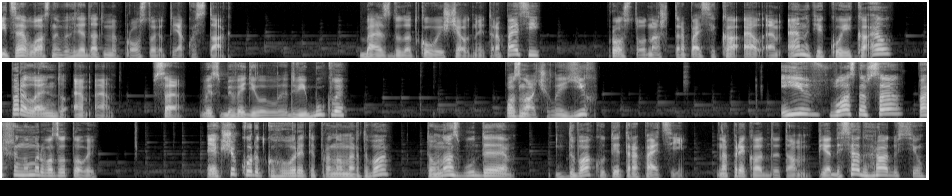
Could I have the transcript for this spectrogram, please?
І це, власне, виглядатиме просто от якось так. Без додаткової ще одної трапеції. Просто наша трапеція KLMN, в якої KL паралельно до MN. Все, ви собі виділили дві букви, позначили їх. І, власне, все, перший номер у вас готовий. Якщо коротко говорити про номер 2, то в нас буде два кути трапеції. Наприклад, там 50 градусів,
